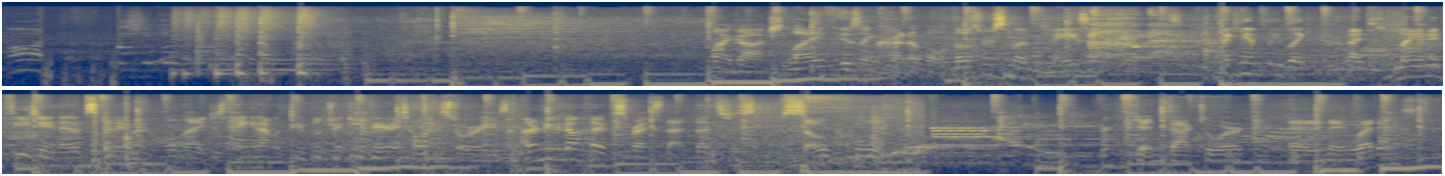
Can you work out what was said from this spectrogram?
Oh. Oh my gosh, life is incredible. Those were some amazing feelings. I can't believe like I just landed Fiji and I'm spending my whole night just hanging out with people, drinking beer and telling stories. I don't even know how to express that. That's just so cool. Getting back to work, editing weddings.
